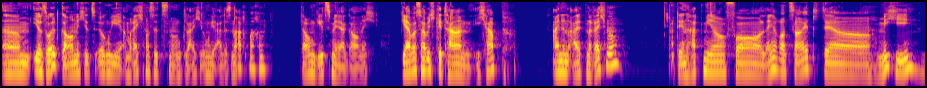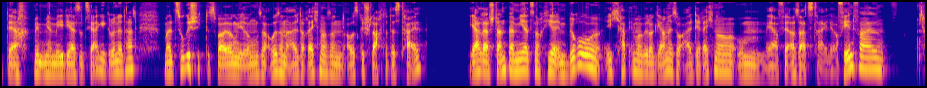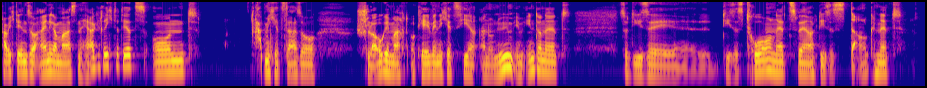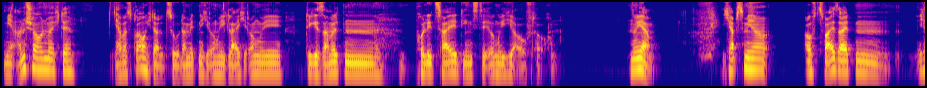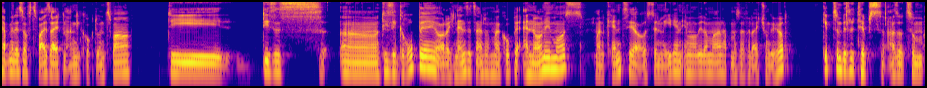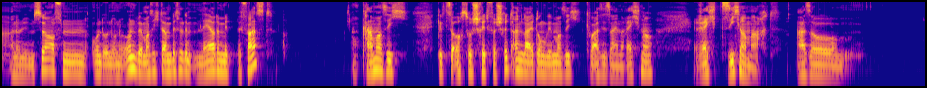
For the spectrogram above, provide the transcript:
ähm, ihr sollt gar nicht jetzt irgendwie am Rechner sitzen und gleich irgendwie alles nachmachen. Darum geht's mir ja gar nicht. Ja, was habe ich getan? Ich habe einen alten Rechner, den hat mir vor längerer Zeit der Michi, der mit mir Media Sozial gegründet hat, mal zugeschickt. Das war irgendwie irgend so aus ein alter Rechner, so ein ausgeschlachtetes Teil. Ja, da stand bei mir jetzt noch hier im Büro. Ich habe immer wieder gerne so alte Rechner um ja für Ersatzteile. Auf jeden Fall habe ich den so einigermaßen hergerichtet jetzt und habe mich jetzt da so schlau gemacht, okay, wenn ich jetzt hier anonym im Internet so diese, dieses Tor-Netzwerk, dieses Darknet mir anschauen möchte, ja, was brauche ich da dazu, damit nicht irgendwie gleich irgendwie die gesammelten Polizeidienste irgendwie hier auftauchen. Naja, ich habe es mir auf zwei Seiten, ich habe mir das auf zwei Seiten angeguckt und zwar die dieses, äh, diese Gruppe, oder ich nenne es jetzt einfach mal Gruppe Anonymous, man kennt sie ja aus den Medien immer wieder mal, hat man es ja vielleicht schon gehört, gibt so ein bisschen Tipps, also zum anonymen Surfen und, und, und, und. Wenn man sich da ein bisschen näher damit befasst, kann man sich, gibt es ja auch so Schritt-für-Schritt-Anleitungen, wie man sich quasi seinen Rechner recht sicher macht. Also,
